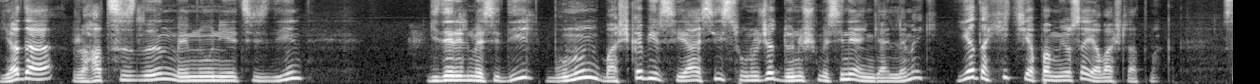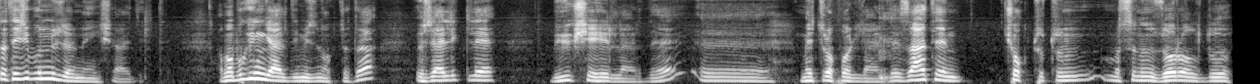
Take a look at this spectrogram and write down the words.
ya da rahatsızlığın, memnuniyetsizliğin giderilmesi değil, bunun başka bir siyasi sonuca dönüşmesini engellemek ya da hiç yapamıyorsa yavaşlatmak. Strateji bunun üzerine inşa edildi. Ama bugün geldiğimiz noktada özellikle büyük şehirlerde, e, metropollerde zaten çok tutunmasının zor olduğu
